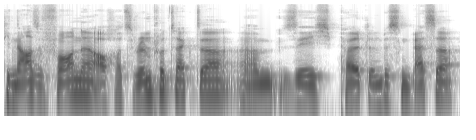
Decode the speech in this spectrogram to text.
die Nase vorne. Auch als Rim Protector ähm, sehe ich Pöltl ein bisschen besser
